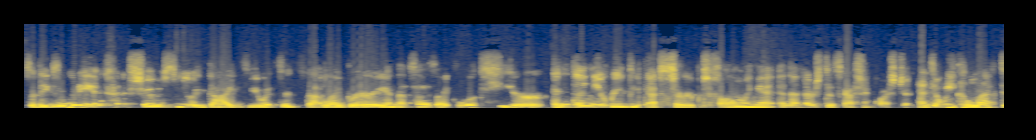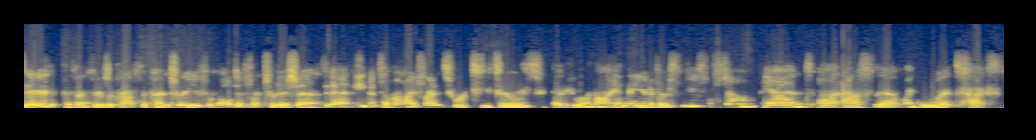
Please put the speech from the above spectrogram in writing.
So the exordium kind of shows you, it guides you. It's, it's that librarian that says, like, look here. And then you read the excerpt following it, and then there's discussion question. And so we collected professors across the country from all different traditions, and even some of my friends who are teachers but who are not in the university system, and uh, asked them, like, what text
